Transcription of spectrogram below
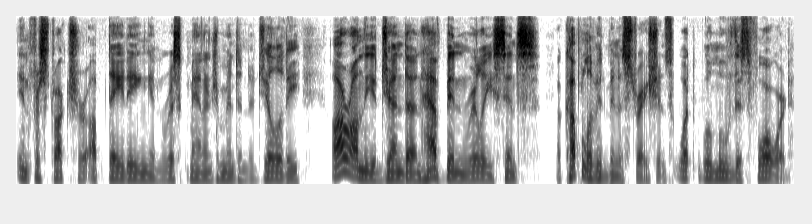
infrastructure updating, and risk management and agility, are on the agenda and have been really since a couple of administrations. What will move this forward?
